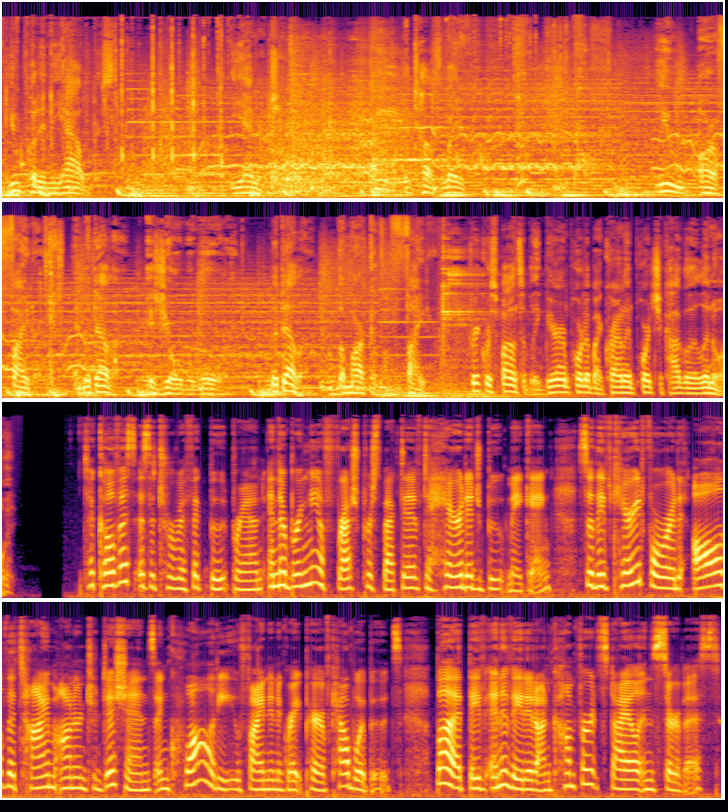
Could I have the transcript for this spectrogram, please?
You put in the hours, the energy, the tough labor. You are a fighter, and Modelo is your reward. Modelo, the mark of a fighter. Drink responsibly. Beer imported by Crown Port Chicago, Illinois. Tecovas is a terrific boot brand, and they're bringing a fresh perspective to heritage boot making. So they've carried forward all the time honored traditions and quality you find in a great pair of cowboy boots, but they've innovated on comfort, style, and service.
